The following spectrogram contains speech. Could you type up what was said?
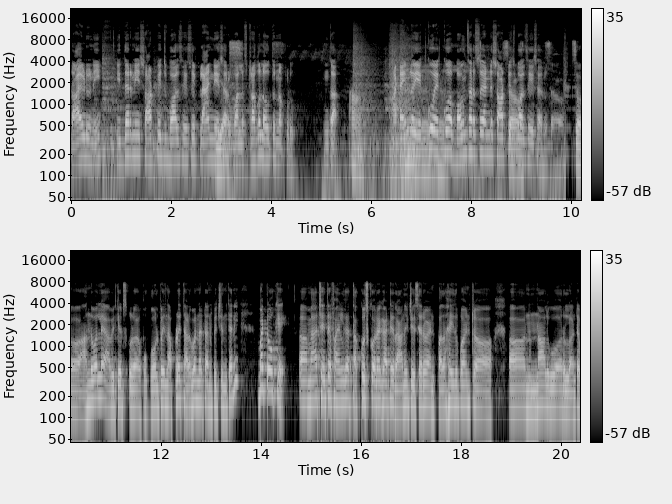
రాయుడుని ఇద్దరిని షార్ట్ పిచ్ బాల్స్ వేసి ప్లాన్ చేశారు. వాళ్ళు స్ట్రగుల్ అవుతున్నప్పుడు. ఇంకా ఆ, టైంలో Hmm, ఎక్కువ ఎక్కువ bouncers and short pitch balls వేశారు. సో అందువల్లే ఆ వికెట్స్ కూడా కోల్పోయింది అప్పుడే తడబడినట్టు అనిపించింది కానీ బట్ ఓకే మ్యాచ్ అయితే ఫైనల్గా తక్కువ స్కోరే కాబట్టి రాణి చేశారు. అండ్ పదహైదు పాయింట్ నాలుగు ఓవర్లు అంటే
